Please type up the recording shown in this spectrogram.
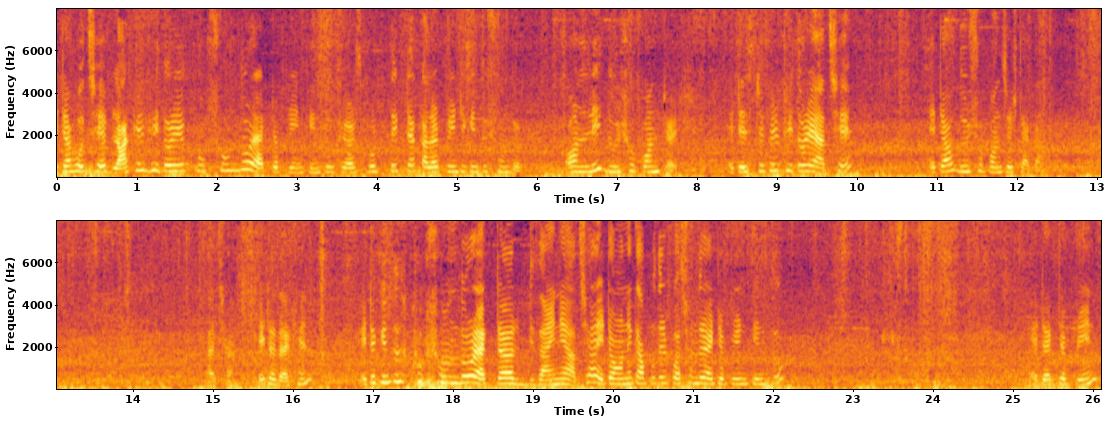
এটা হচ্ছে ব্ল্যাকের ভিতরে খুব সুন্দর একটা প্রিন্ট কিন্তু প্রত্যেকটা কালার প্রিন্টই কিন্তু সুন্দর। অনলি দুশো পঞ্চাশ। এটা স্টেপের ভিতরে আছে। এটাও দুশো পঞ্চাশ টাকা। আচ্ছা এটা দেখেন। এটা কিন্তু খুব সুন্দর একটা ডিজাইনে আছে, আর এটা অনেক আপুদের পছন্দের একটা প্রিন্ট কিন্তু। এটা একটা প্রিন্ট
